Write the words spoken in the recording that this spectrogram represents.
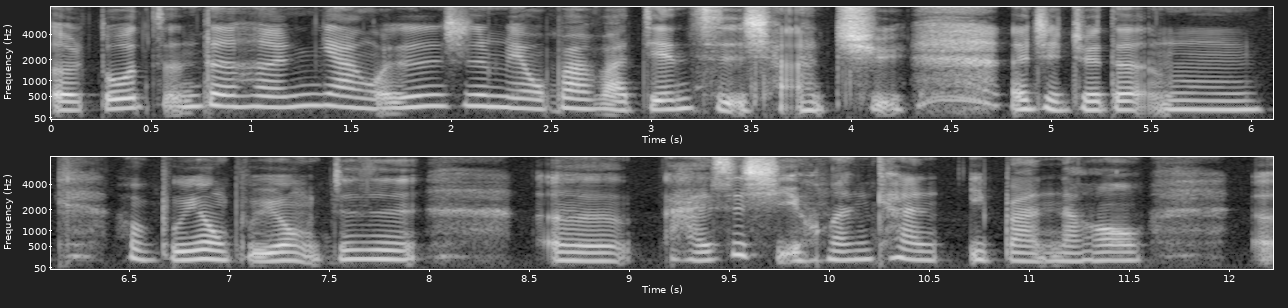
耳朵真的很痒，我真的是没有办法坚持下去，而且觉得嗯，不用不用，就是。呃，还是喜欢看一般，然后呃，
